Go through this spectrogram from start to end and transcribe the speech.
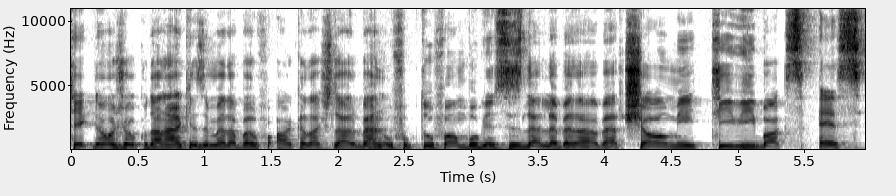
Teknoloji Oku'dan herkese merhaba arkadaşlar. Ben Ufuk Tufan. Bugün sizlerle beraber Xiaomi TV Box S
